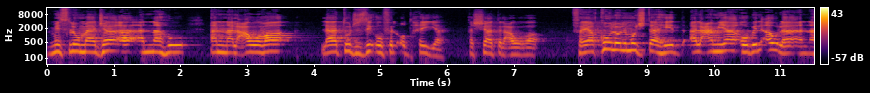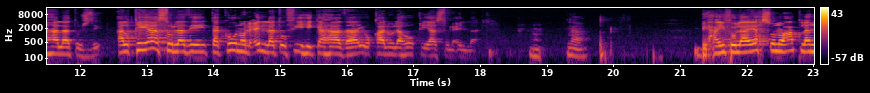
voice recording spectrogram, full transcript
مثل ما جاء أنه أن العوراء لا تجزئ في الأضحية. الشاة العوراء فيقول المجتهد العمياء بالأولى أنها لا تجزئ. القياس الذي تكون العلة فيه كهذا يقال له قياس العلة. نعم. بحيث لا يحسن عقلا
